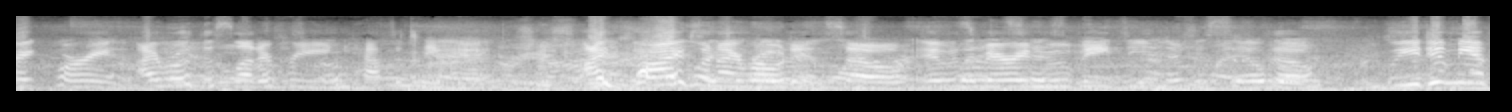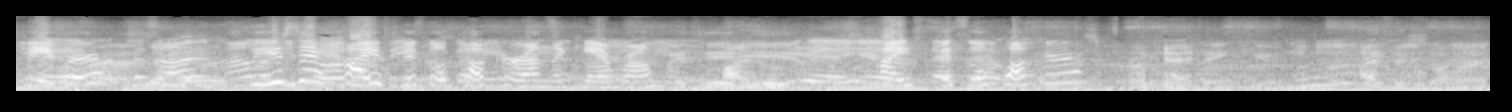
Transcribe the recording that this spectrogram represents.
right, Cory. I wrote this letter for you, and you have to take it. I cried when I wrote it, so it was very moving. So, will you do me a favor? Will you say hi, Fickle Pucker, on the camera? I did. Yeah, Hi, Fickle Pucker. Okay. Thank you. Mm-hmm. I Fickle so much.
